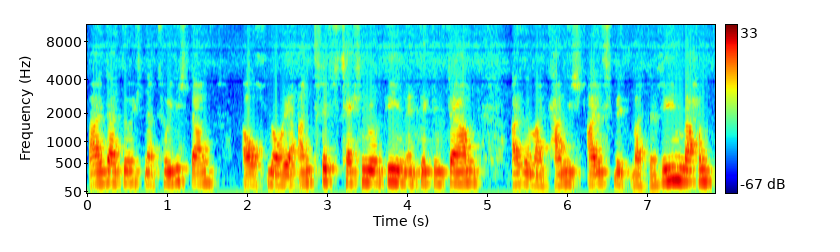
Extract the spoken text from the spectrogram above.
weil dadurch natürlich dann auch neue Antriebstechnologien entwickelt werden. Also man kann nicht alles mit Batterien machen,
